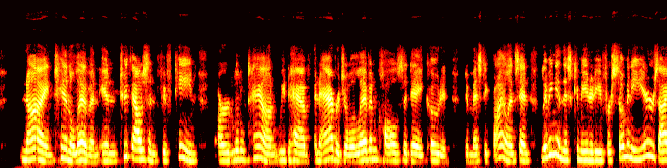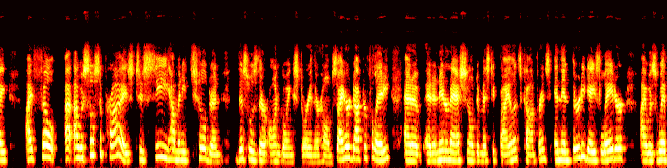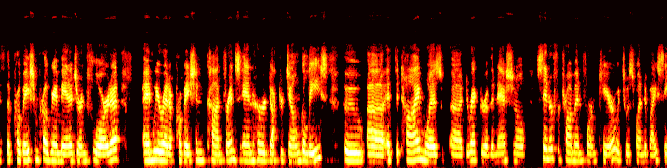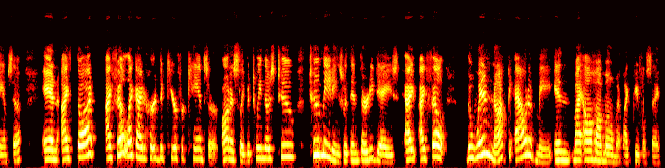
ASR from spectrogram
9, 10, 11. In 2015, our little town, we'd have an average of 11 calls a day coded domestic violence. And living in this community for so many years, I I felt I, I, was so surprised to see how many children this was their ongoing story in their home. So I heard Dr. Felitti at a at an international domestic violence conference, and then 30 days later, I was with the probation program manager in Florida. And we were at a probation conference and heard Dr. Joan Gillece, who uh, at the time was uh, director of the National Center for Trauma Informed Care, which was funded by SAMHSA. And I thought I felt like I'd heard the cure for cancer. Honestly, between those two two meetings within 30 days, I, I felt the wind knocked out of me in my aha moment, like people say.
